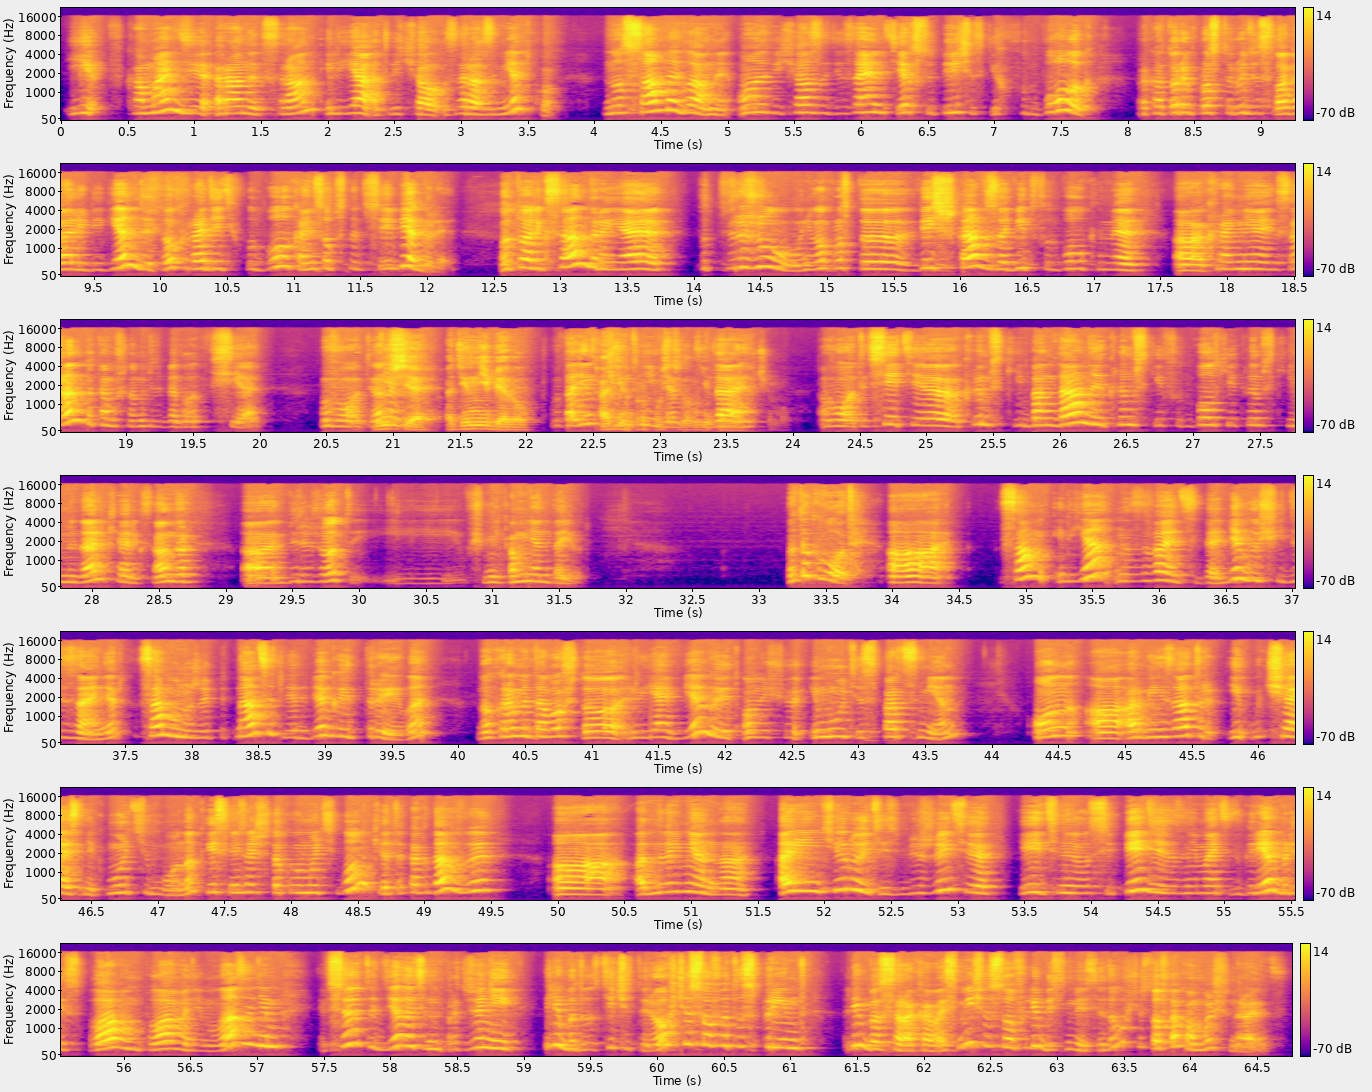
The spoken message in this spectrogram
И в команде Run X Run Илья отвечал за разметку, но самое главное, он отвечал за дизайн тех суперических футболок, про которые просто люди слагали легенды, и только ради этих футболок они, собственно, все и бегали. Вот у Александра я подтвержу, у него просто весь шкаф забит футболками э, Краймия X Run, потому что он бегал все. Вот, не все, один не бегал. Вот один, один пропустил, не, бегал, не да. почему. Вот, и все эти крымские банданы, крымские футболки, крымские медальки Александр а, бережет и, в общем, никому не отдает. Ну так вот, а, сам Илья называет себя бегающий дизайнер. Сам он уже 15 лет бегает трейлы. Но кроме того, что Илья бегает, он еще и мультиспортсмен. Он а, организатор и участник мультигонок. Если не знаете, что такое мультигонки, это когда вы одновременно ориентируетесь, бежите, едете на велосипеде, занимаетесь греблей, сплавом, плаванием, лазанием, и все это делаете на протяжении либо 24 часов, это спринт, либо 48 часов, либо 72 часов, как вам больше нравится.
